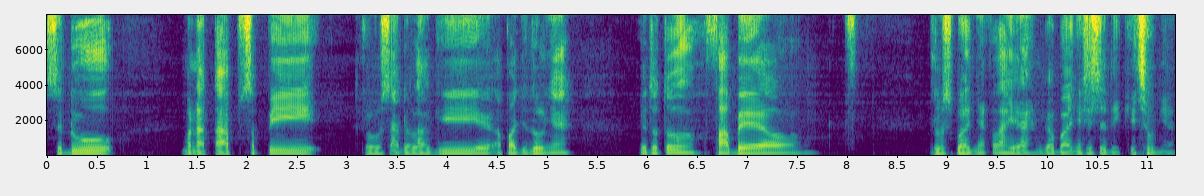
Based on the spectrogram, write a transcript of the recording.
Seduh, Menatap Sepi, terus ada lagi apa judulnya? Itu tuh Fabel. Terus banyak lah ya, nggak banyak sih sedikit sebenarnya.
